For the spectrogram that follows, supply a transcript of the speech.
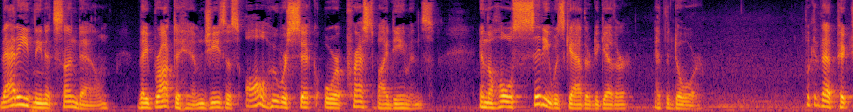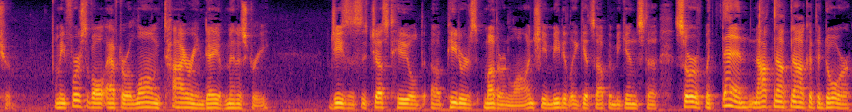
That evening at sundown, they brought to him, Jesus, all who were sick or oppressed by demons, and the whole city was gathered together at the door. Look at that picture. I mean, first of all, after a long, tiring day of ministry, Jesus has just healed uh, Peter's mother in law, and she immediately gets up and begins to serve. But then, knock, knock, knock at the door,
